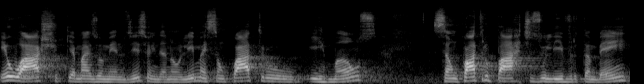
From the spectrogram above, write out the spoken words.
Eu acho que é mais ou menos isso, eu ainda não li, mas são quatro irmãos, são quatro partes do livro também.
